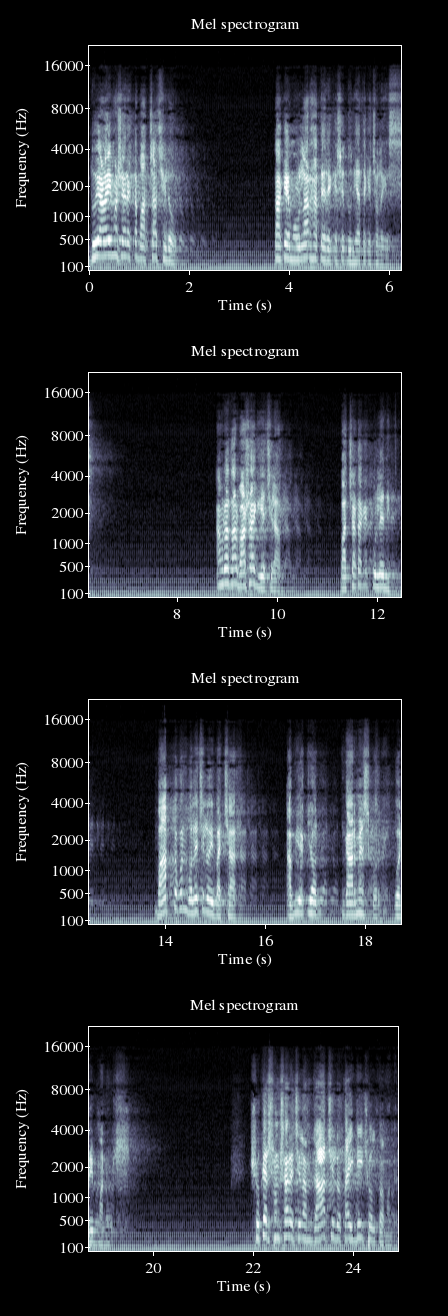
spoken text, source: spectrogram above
দুই আড়াই মাসের একটা বাচ্চা ছিল। তাকে মৌলার হাতে রেখে সে দুনিয়া থেকে চলে গেছে। আমরা তার বাসায় গিয়েছিলাম। বাচ্চাটাকে কুলে নিতে। বাপ তখন বলেছিল ওই বাচ্চার আমি একজন গার্মেন্টস কর্মী, গরিব মানুষ। সুখের সংসারে ছিলাম, যা ছিল তাই দিয়েই চলতো আমাদের।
